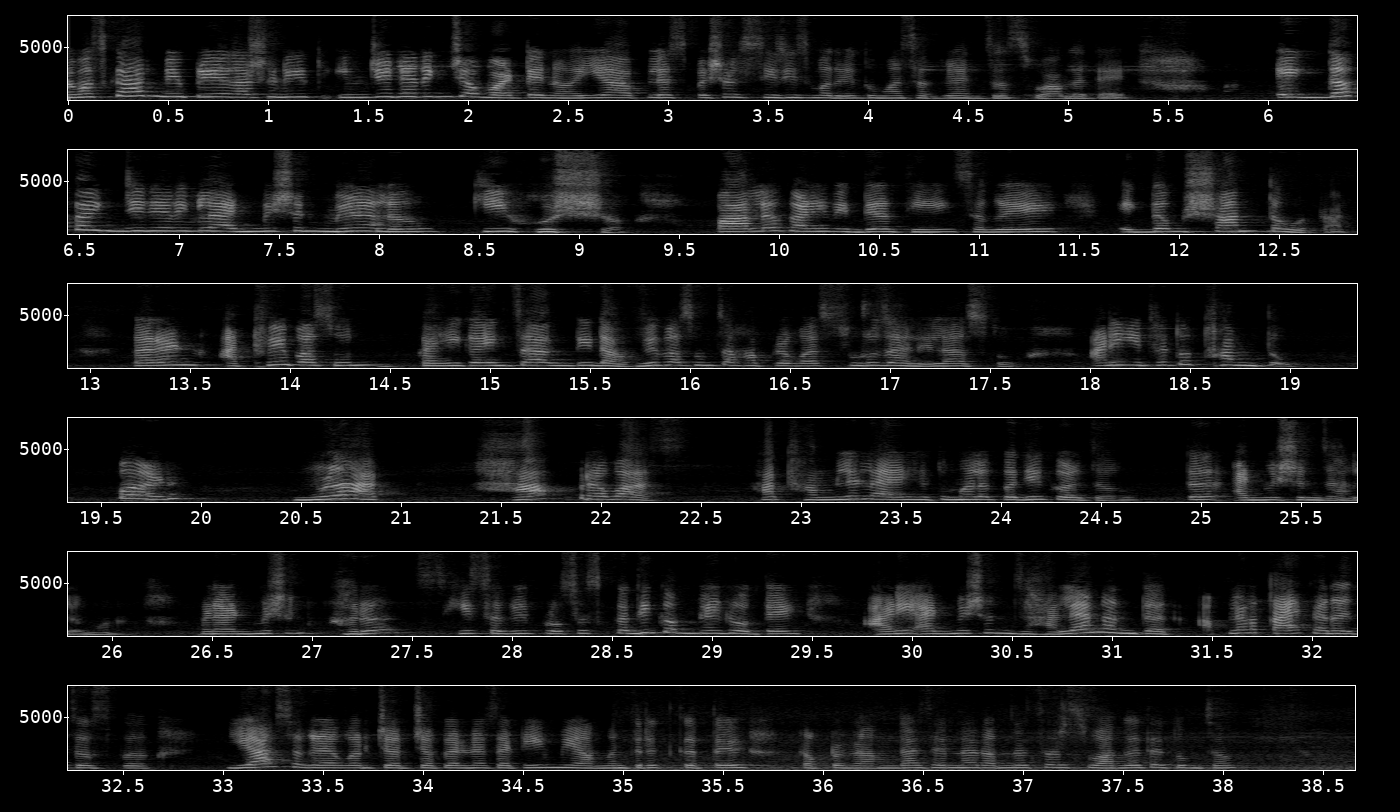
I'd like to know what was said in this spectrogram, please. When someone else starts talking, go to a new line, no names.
नमस्कार मी प्रियदर्शनी. इंजिनिअरिंगच्या वाटेनं या आपल्या स्पेशल सिरीजमध्ये तुम्हा सगळ्यांचं स्वागत आहे. एकदा का इंजिनिअरिंगला ऍडमिशन मिळालं की हुश. पालक आणि विद्यार्थी सगळे एकदम शांत होतात. कारण आठवी पासून काही काहींचा अगदी दहावी पासूनचा हा प्रवास सुरू झालेला असतो आणि इथे तो थांबतो. पण मुळात हा प्रवास हा थांबलेला आहे हे तुम्हाला कधी कळतं? तर ऍडमिशन झालं म्हणून. पण ऍडमिशन खरंच ही सगळी प्रोसेस कधी कंप्लीट होते आणि ऍडमिशन झाल्यानंतर आपल्याला काय करायचं असतं? या सगळ्यावर चर्चा करण्यासाठी मी आमंत्रित करते. डॉक्टर रामदास यांना. रामदास सर स्वागत आहे तुमचं.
